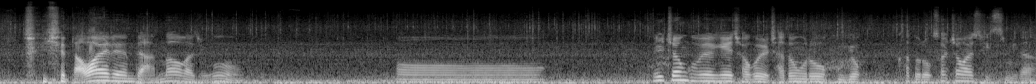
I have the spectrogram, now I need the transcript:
이게 나와야 되는데 안 나와가지고 어 일정 구역의 적을 자동으로 공격하도록 설정할 수 있습니다.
